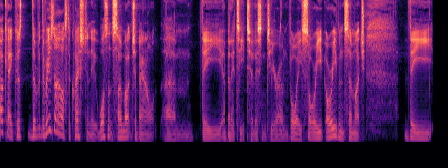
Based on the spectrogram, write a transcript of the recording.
Okay, because the the reason I asked the question, it wasn't so much about um, the ability to listen to your own voice, or e- or even so much the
